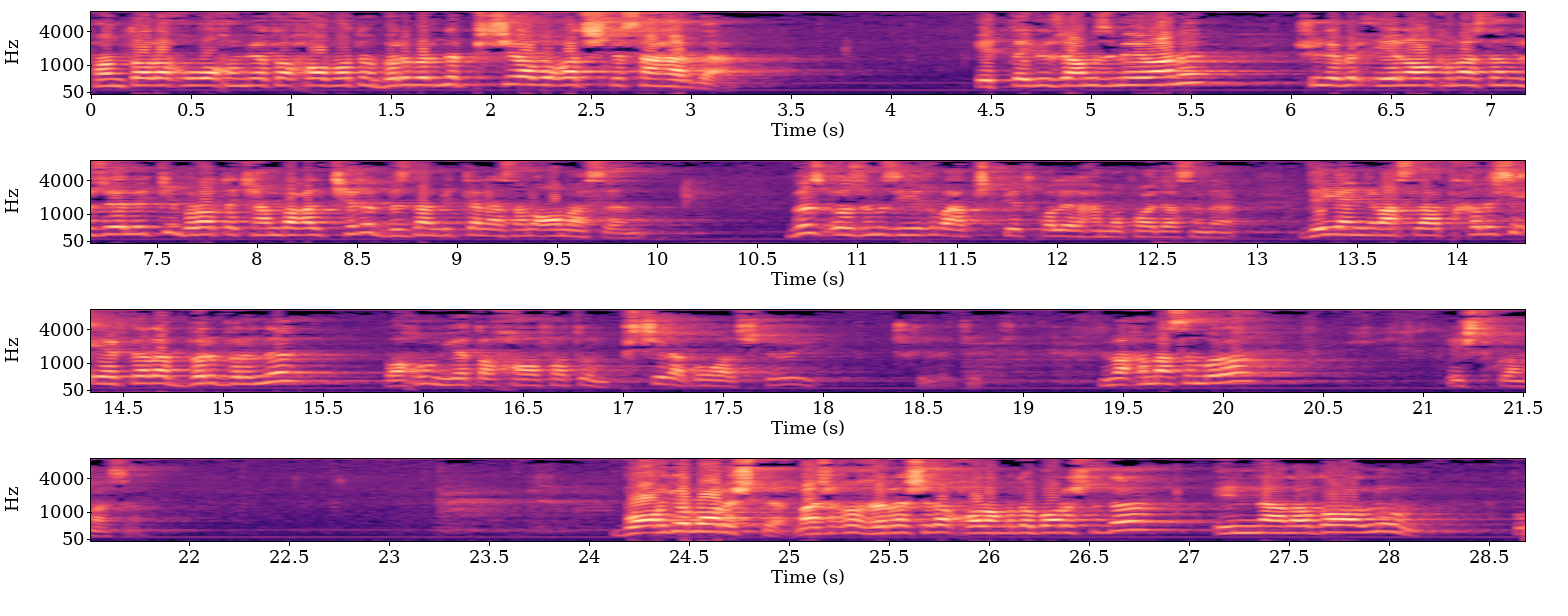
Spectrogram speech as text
fantalaqu va hum yataxofatun bir-birini pichirab o'g'atishdi saharda. Ertaga uzamiz mevani, shunday bir e'lon qilmasdan uzaylikki, birorta kambag'al kirib bizdan bitta narsani olmasin. Biz o'zimiz yig'ib olib chiqib ketib qolaylik hamma foydasini deganga maslahat qilishi ertalab bir-birini vahum yatahofatun pichirab o'g'atishdi. Chiqinglar ketdik. Nima qilmasin biroq? Eshitib qolmasin. Bog'ga borishdi. Mana shu g'irrashida qorong'ida borishdida innaladollun. Bu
